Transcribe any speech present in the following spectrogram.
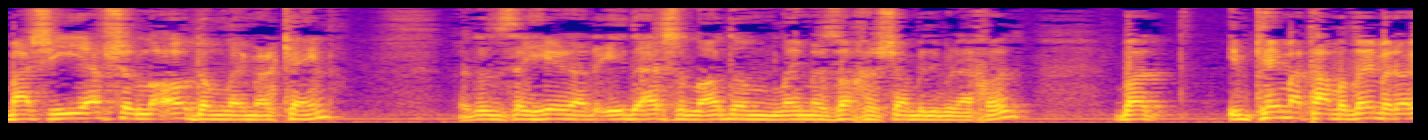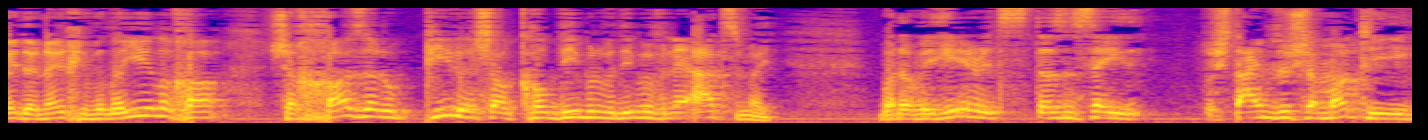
Mashi Efshel La'odom Leimar Kain. It doesn't say here that Ida Efshel La'odom Leimar Zoch Hashem B'Dibur Echad, but אם קיימה תעמוד להם ראידו נכי ולא יהיה לך שחזר ופירש על כל דיבר ודיבר בפני עצמי but over here it doesn't say שתיים זו שמותי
